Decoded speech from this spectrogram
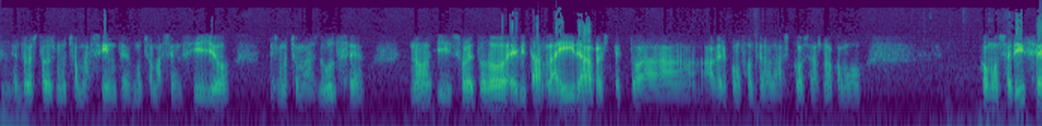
Entonces esto es mucho más simple, es mucho más sencillo, es mucho más dulce, ¿no? Y sobre todo evitar la ira respecto a, a ver cómo funcionan las cosas se dice,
